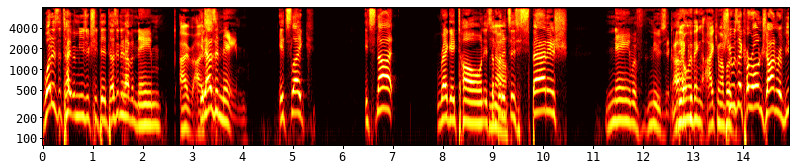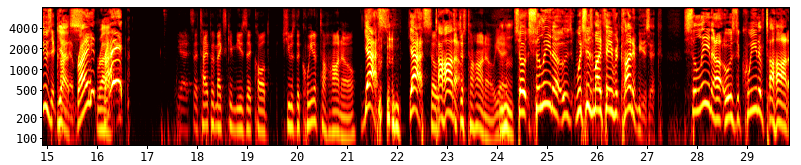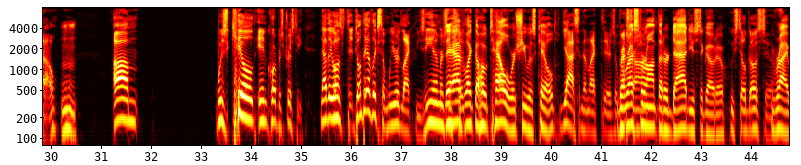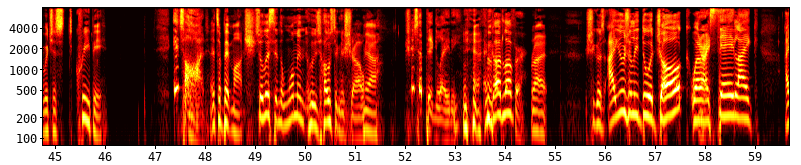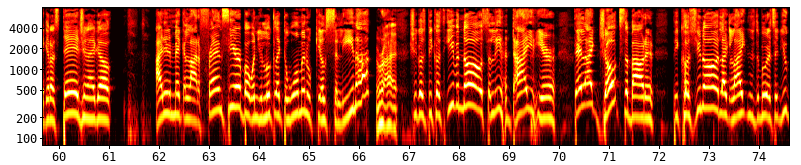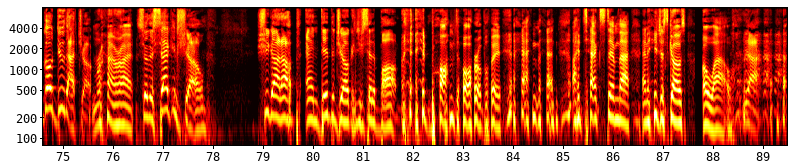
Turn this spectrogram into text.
What is the type of music she did? Doesn't it have a name? I, I It has a name. It's like. It's not reggaeton. It's a, but it's a Spanish name of music. the only thing I came up with she with. was like her own genre of music, kind Yes, of, right? right. Yeah, it's a type of Mexican music called. She was the queen of Tejano. Yes, yes. So Tejano. just Tejano. Yeah. Mm-hmm. So Selena, who's- which is my favorite kind of music, Selena, who is the queen of Tejano, Mm-hmm. um, was killed in Corpus Christi. Now they also don't they have like some weird like museum or something? they some have shit? like the hotel where she was killed, yes, and then like there's a the restaurant, restaurant that her dad used to go to. who still goes to. Right, which is creepy. It's odd. It's a bit much. So listen, the woman who's hosting the show, Yeah. she's a big lady, and God love her. Right. she goes, I usually do a joke where I say, like, I get on stage and I go, I didn't make a lot of friends here, but when you look like the woman who killed Selena, Right. she goes, because even though Selena died here, they like jokes about it because, you know, it like lightens the mood. I said, you go do that joke. Right. Right. So the second show, she got up and did the joke and you said it bombed. It bombed horribly, and then I text him that, and he just goes, "Oh wow." Yeah.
